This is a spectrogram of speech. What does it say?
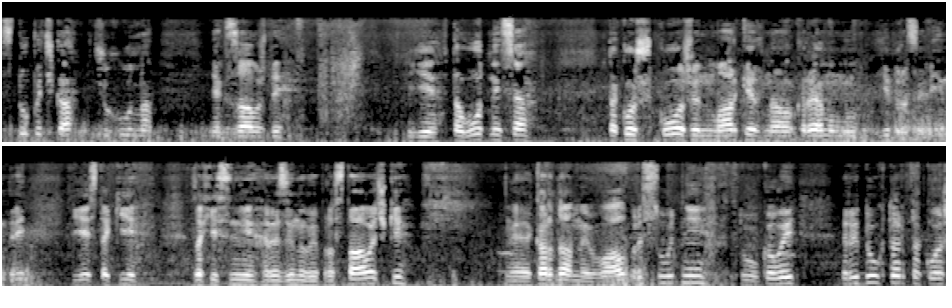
Ступочка чугунна, як завжди. Є тавотниця. Також кожен маркер на окремому гідроциліндрі. Є такі захисні резинові проставочки. Е, Карданний вал присутній, туковий редуктор, також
